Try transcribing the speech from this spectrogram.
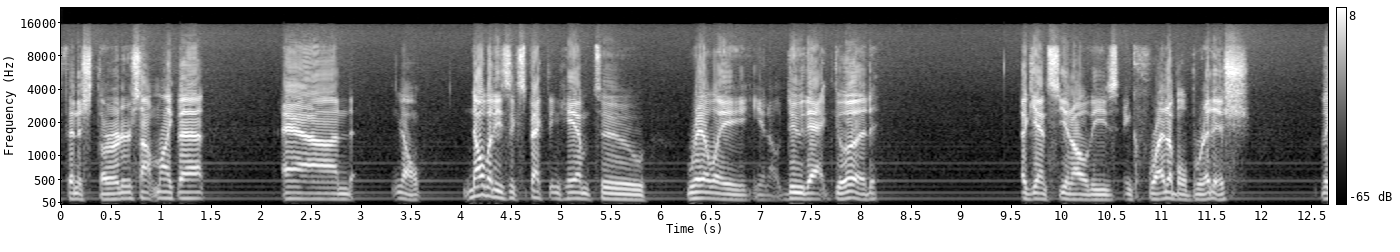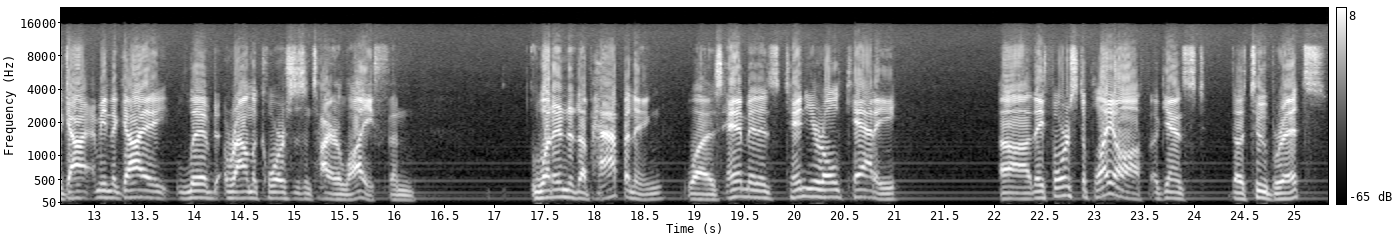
finished third or something like that. And you know, nobody's expecting him to really, you know, do that good against you know these incredible British. The guy, I mean, the guy lived around the course his entire life, and what ended up happening was him and his ten-year-old caddy. Uh, they forced a playoff against the two Brits,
